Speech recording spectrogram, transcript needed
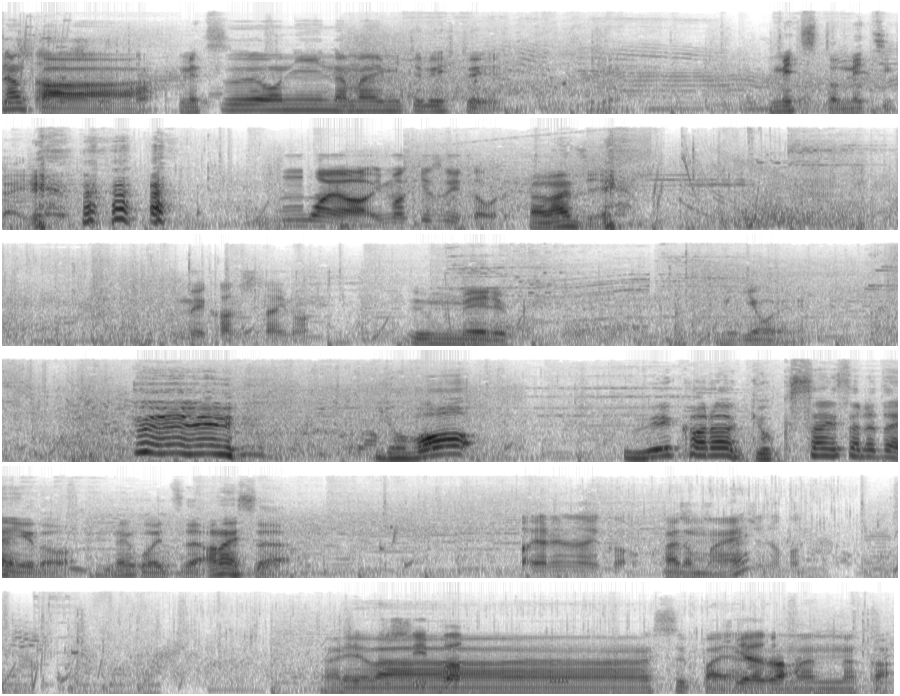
なんかメツオに名前見てる人いる。メチとメチがいる。ほんまや今気づいた俺。あマジ？運命感じた今。運命力。右俺ね。うえー、やば上から玉砕されたんやけど。何こいつあナイスあやれないか。ああれはスーパー。やな真ん中。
